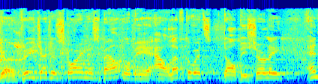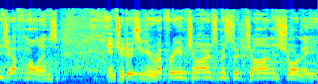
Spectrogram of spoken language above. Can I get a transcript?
Your three judges scoring this bout will be Al Lefkowitz, Dalby Shirley, and Jeff Mullins. Introducing your referee in charge, Mr. John Shorley.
